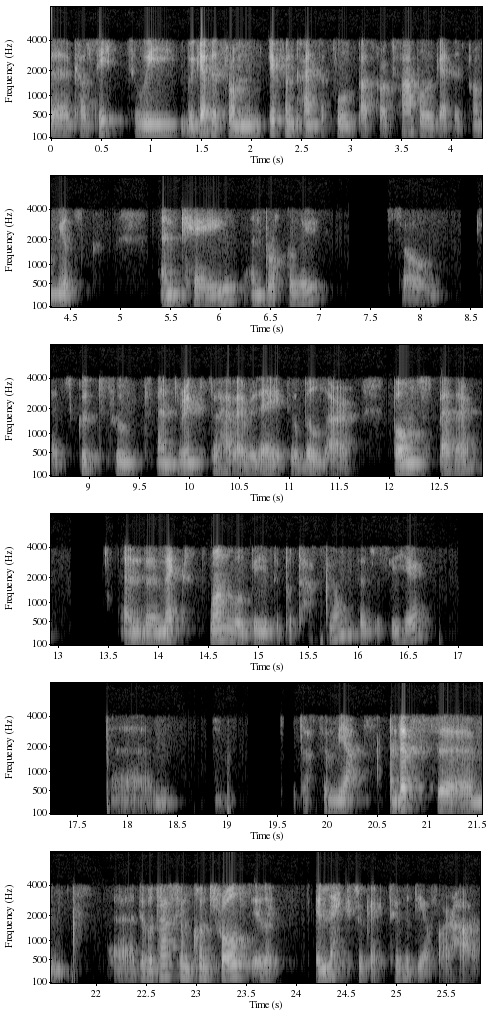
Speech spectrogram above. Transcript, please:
uh, calcite, we, we get it from different kinds of food, but for example, we get it from milk and kale and broccoli. So that's good food and drinks to have every day to build our bones better. And the next one will be the potassium that you see here. Um, potassium, yeah, and that's um, uh, the potassium controls electric activity of our heart,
